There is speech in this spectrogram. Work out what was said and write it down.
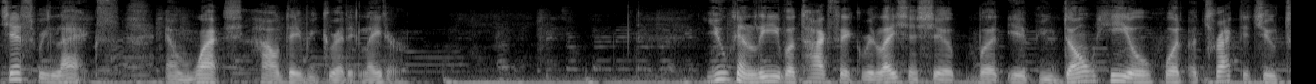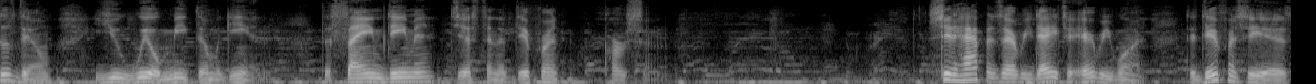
just relax and watch how they regret it later. You can leave a toxic relationship, but if you don't heal what attracted you to them, you will meet them again. The same demon, just in a different person. Shit happens every day to everyone. The difference is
